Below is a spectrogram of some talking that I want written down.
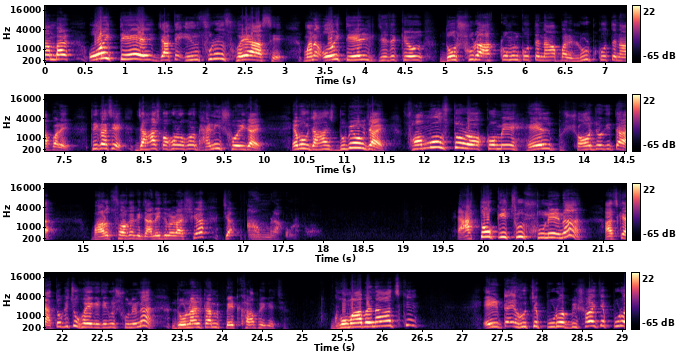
নাম্বার, ওই তেল যাতে ইন্স্যুরেন্স হয়ে আসে মানে ওই তেল যাতে কেউ দস্যুরা আক্রমণ করতে না পারে, লুট করতে না পারে, ঠিক আছে? জাহাজ কখনো কখনো ভ্যানিশ হয়ে যায়। এবং জাহাজ ডুবেও যায়। সমস্ত রকমের হেল্প সহযোগিতা ভারত সরকারকে জানিয়ে দিল রাশিয়া যে আমরা করব। এত কিছু শুনে না, আজকে এত কিছু হয়ে গেছে, এগুলো শুনে না ডোনাল্ড ট্রাম্পের পেট খারাপ হয়ে গেছে। ঘুমাবে না আজকে? এইটাই হচ্ছে পুরো বিষয় যে পুরো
